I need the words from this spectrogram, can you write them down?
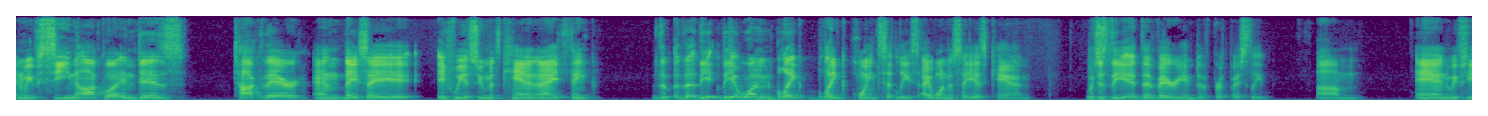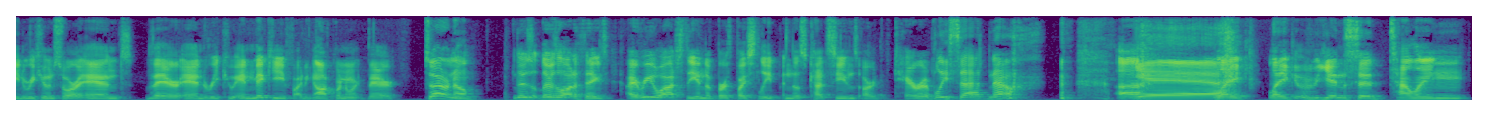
and we've seen Aqua and Diz talk there, and they say if we assume it's canon, and I think the the the, the one blank blank points at least I want to say is canon, which is the the end of Birth by Sleep. Um, and we've seen Riku and Sora and there, and Riku and Mickey fighting Aquanort there. So I don't know. There's there's a lot of things. I rewatched the end of Birth by Sleep, and those cutscenes are terribly sad now. uh, yeah. like like Yen Sid telling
